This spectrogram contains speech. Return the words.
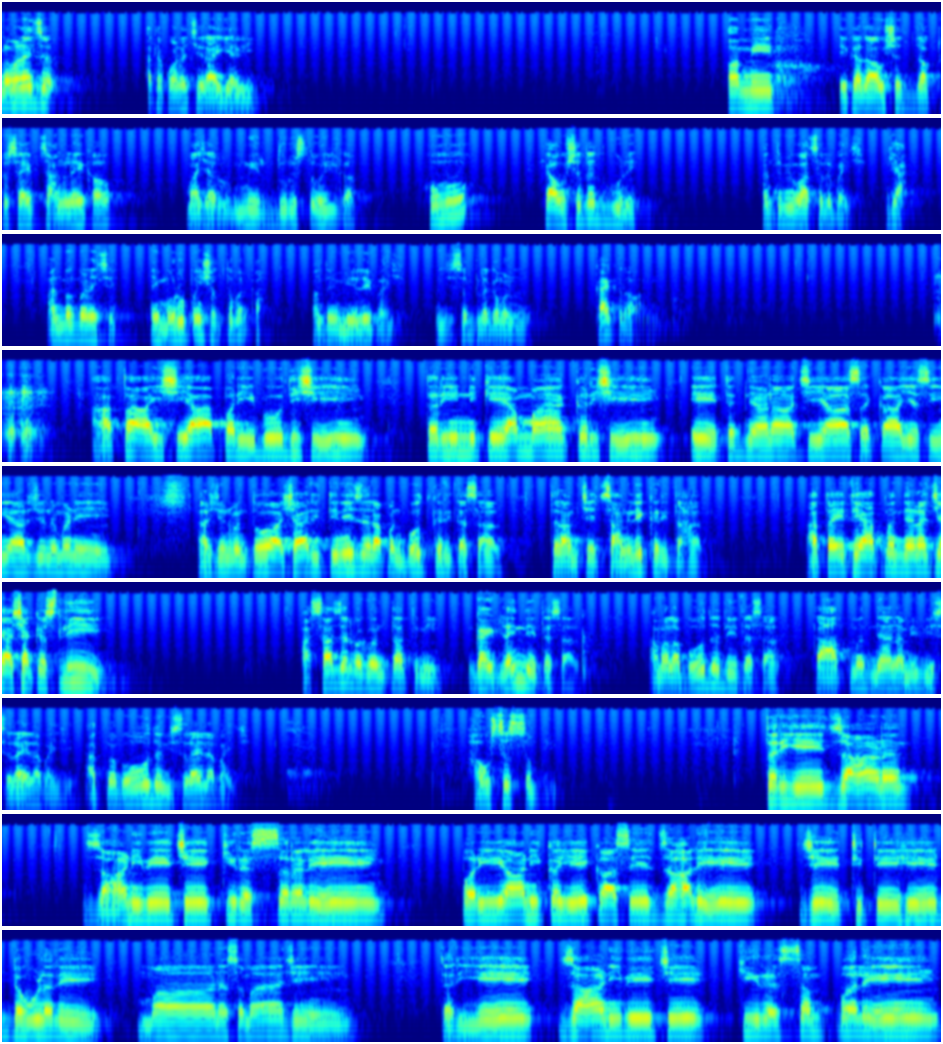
मला म्हणायचं आता कोणाची राय घ्यावी? अमित एखादं औषध डॉक्टर साहेब चांगलं आहे का हो? माझ्या मी दुरुस्त होईल का? हो, हो हो. हे औषधात गुण आहे. आणि तुम्ही वाचलं पाहिजे. घ्या. आणि मग म्हणायचं नाही मरू पण शकतो बरं का? आणि तुम्ही मेलंही पाहिजे. म्हणजे संपलं का म्हणून? काय करावं आम्ही? आता आईशी आ परिबोधिशी तरी निके आम्हा करशी येत ज्ञानाची आस कायसी अर्जुन म्हणे. अर्जुन म्हणतो अशा रीतीने जर आपण बोध करीत असाल तर आमचे चांगले करीत आहात. आता येथे आत्मज्ञानाची आशा कसली? असा जर भगवंता तुम्ही गाईडलाईन देत असाल आम्हाला बोध देत असाल तर आत्मज्ञान आम्ही विसरायला पाहिजे. आत्मबोध विसरायला पाहिजे. हौसच संपली. तर ये जाण जाणिवेचे किरसरले परी आणि एकासे झाले जे तिथे हे डवळले माणस माझे. तरी ये जाणिवेचे किर संपले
